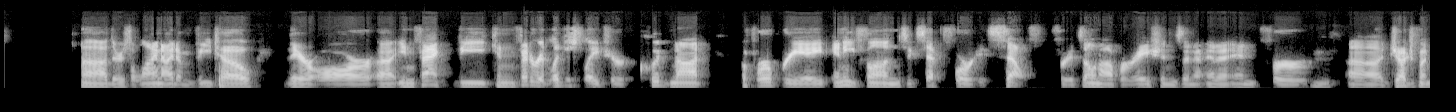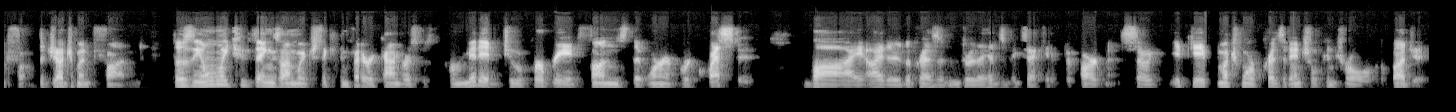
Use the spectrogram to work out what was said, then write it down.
Uh, there's a line item veto. There are, uh, in fact, the Confederate legislature could not appropriate any funds except for itself, for its own operations, and and, and for hmm. uh, judgment the judgment fund. Those are the only two things on which the Confederate Congress was permitted to appropriate funds that weren't requested by either the president or the heads of executive departments. So it gave much more presidential control of the budget.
